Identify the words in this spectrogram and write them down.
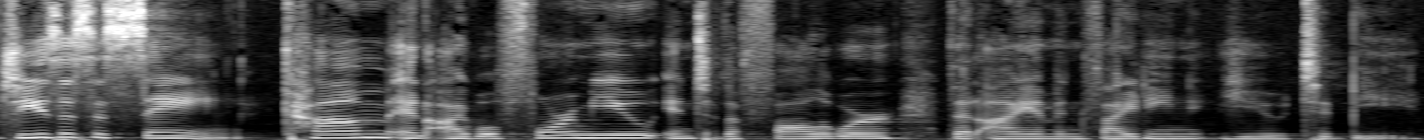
Jesus is saying, Come and I will form you into the follower that I am inviting you to be.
